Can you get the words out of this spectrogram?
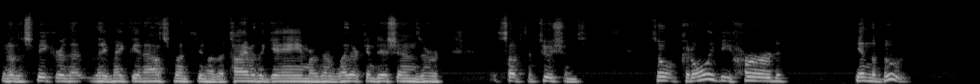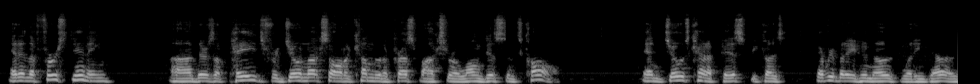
you know, the speaker that they make the announcements, you know, the time of the game or the weather conditions or substitutions. So it could only be heard in the booth. And in the first inning, uh, there's a page for Joe Nuxhall to come to the press box for a long distance call. And Joe's kind of pissed because everybody who knows what he does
